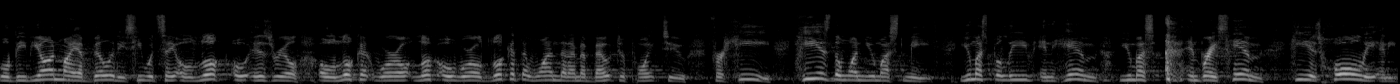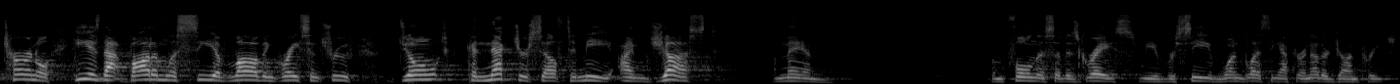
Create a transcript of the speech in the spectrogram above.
will be beyond my abilities. He would say, Oh, look, O Israel, oh, look at world, look, O world, look at the one that I'm about to point to. For he, he is the one you must meet. You must believe in him, you must embrace him. He is holy holy and eternal. He is that bottomless sea of love and grace and truth. Don't connect yourself to me. I'm just a man. From fullness of his grace, we have received one blessing after another, John preached.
